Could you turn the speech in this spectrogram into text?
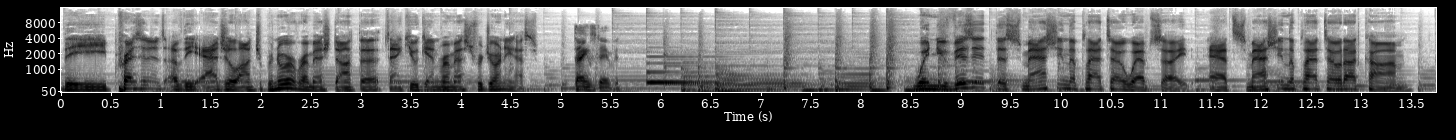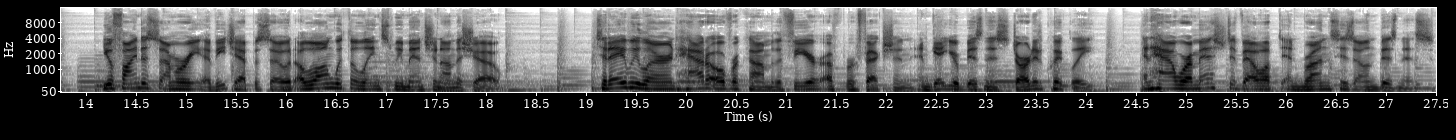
the president of the Agile Entrepreneur, Ramesh Dontha. Thank you again, Ramesh, for joining us. Thanks, David. When you visit the Smashing the Plateau website at smashingtheplateau.com, You'll find a summary of each episode along with the links we mention on the show. Today, we learned how to overcome the fear of perfection and get your business started quickly, and how Ramesh developed and runs his own business.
